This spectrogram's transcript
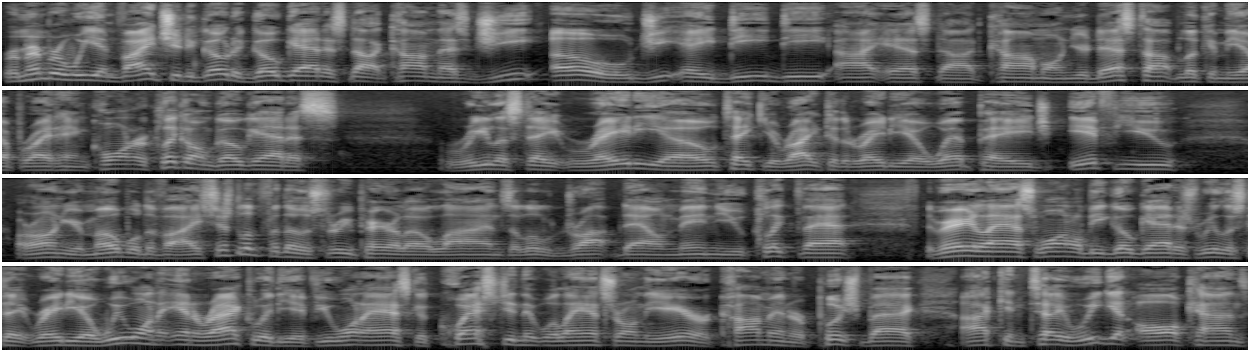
remember we invite you to go to gogaddis.com. That's G O G A D D I S.com. On your desktop, look in the upper right hand corner, click on Go Gaddis Real Estate Radio, take you right to the radio webpage. If you are on your mobile device, just look for those three parallel lines, a little drop down menu. Click that. The very last one will be Go Gaddis Real Estate Radio. We want to interact with you. If you want to ask a question that we'll answer on the air, or comment or pushback, I can tell you we get all kinds.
